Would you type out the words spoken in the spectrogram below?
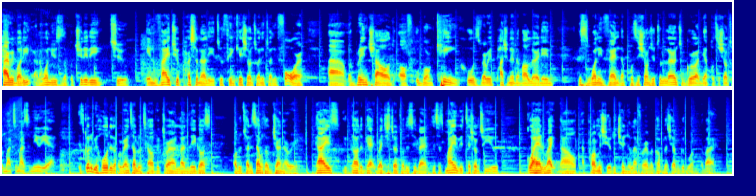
Hi, everybody, and I want to use this opportunity to invite you personally to Thinkation 2024, um, a brainchild of Ubong King, who is very passionate about learning. This is one event that positions you to learn, to grow, and get positioned to maximize the new year. It's going to be holding at Oriental Hotel, Victoria Island, Lagos, on the 27th of January. Guys, you got to get registered for this event. This is my invitation to you. Go ahead right now. I promise you to change your life forever. God bless you. Have a good one. Bye bye.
